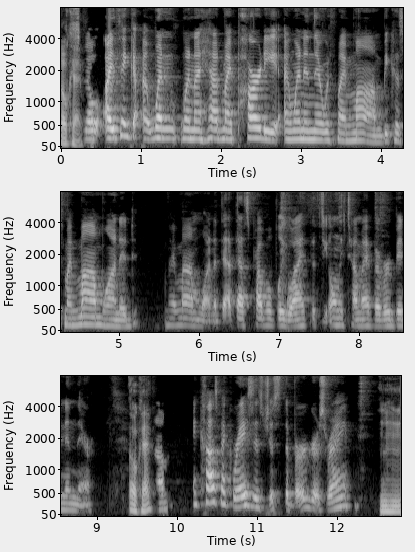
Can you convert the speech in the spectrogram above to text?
Okay. So I think when when I had my party, I went in there with my mom because my mom wanted my mom wanted that. That's probably why. That's the only time I've ever been in there. Okay. And Cosmic Rays is just the burgers, right? Mm-hmm.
